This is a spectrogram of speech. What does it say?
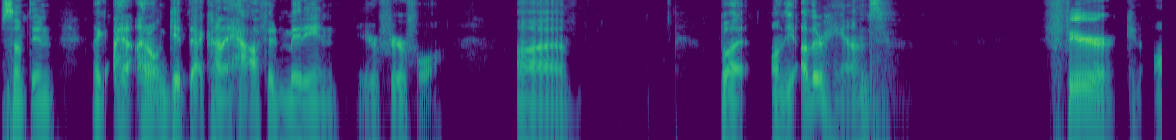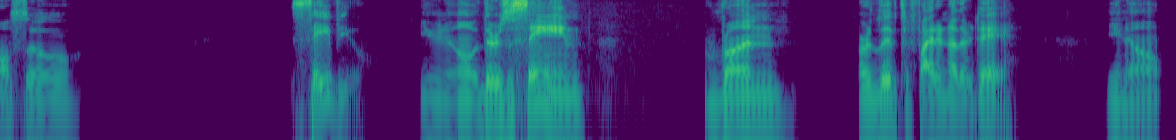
something. Like I, I don't get that kind of half admitting you're fearful. Uh, but on the other hand, fear can also save you. You know, there's a saying run or live to fight another day. You know,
